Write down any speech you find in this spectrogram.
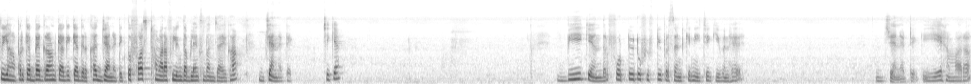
तो यहाँ पर क्या बैकग्राउंड के आगे क्या दे रखा है? जेनेटिक तो फ़र्स्ट हमारा फिलिंग द ब्लैंक्स बन जाएगा जेनेटिक ठीक है? बी के अंदर फोर्टी टू फिफ्टी परसेंट के नीचे गिवन है जेनेटिक ये हमारा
